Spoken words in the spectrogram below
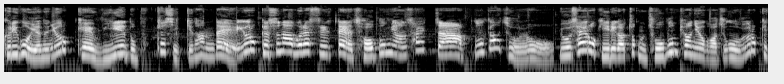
그리고 얘는 이렇게 위에도 포켓이 있긴 한데 이렇게 수납을 했을 때 접으면 살짝 구겨져요. 요 세로 길이가 조금 좁은 편이어가지고 이렇게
